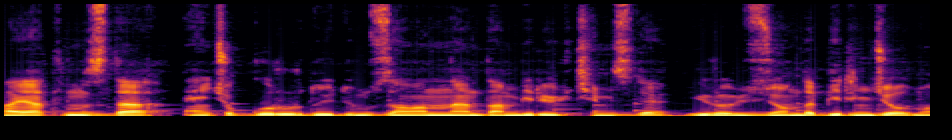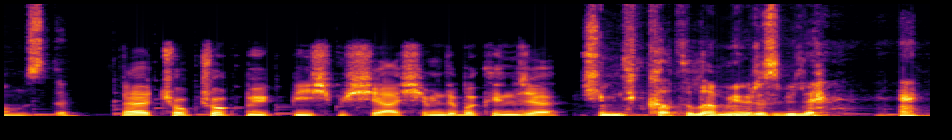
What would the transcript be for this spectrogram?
hayatımızda en çok gurur duyduğumuz zamanlardan biri ülkemizde Eurovision'da birinci olmamızdı. Evet çok çok büyük bir işmiş ya şimdi bakınca. Şimdi katılamıyoruz bile.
